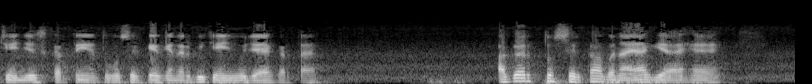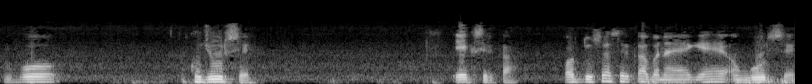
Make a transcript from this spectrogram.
چینجز کرتے ہیں تو وہ سرکے کے اندر بھی چینج ہو جایا کرتا ہے۔ اگر تو سرکہ بنایا گیا ہے وہ کھجور سے، ایک سرکہ، اور دوسرا سرکہ بنایا گیا ہے انگور سے۔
